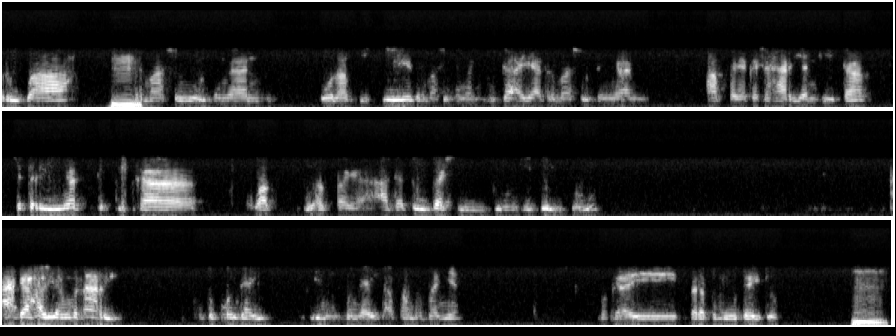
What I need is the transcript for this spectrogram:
berubah hmm. termasuk dengan pola pikir termasuk dengan budaya termasuk dengan apa ya keseharian kita saya teringat ketika waktu apa ya ada tugas di Gunung Kidul itu ada hal yang menarik untuk menggait ini menggait apa namanya menggait para pemuda itu hmm.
